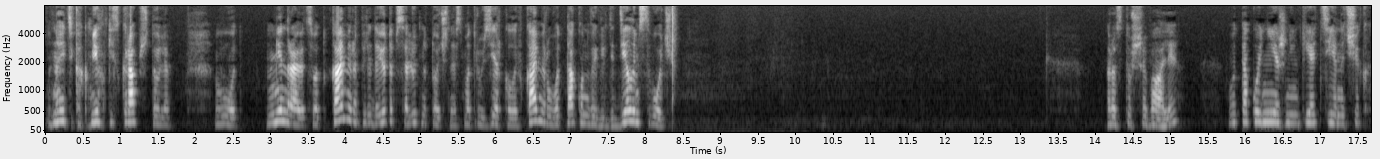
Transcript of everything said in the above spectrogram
Знаете, как мелкий скраб, что ли. Вот. Мне нравится. Вот камера передает абсолютно точно. Я смотрю в зеркало и в камеру. Вот так он выглядит. Делаем сводч. Растушевали. Вот такой нежненький оттеночек.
